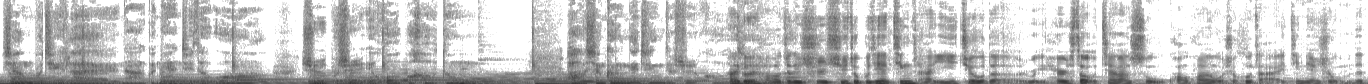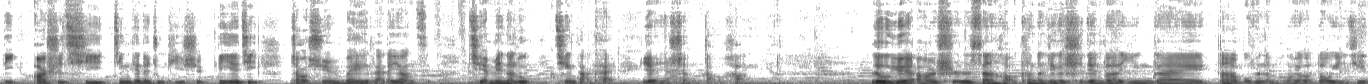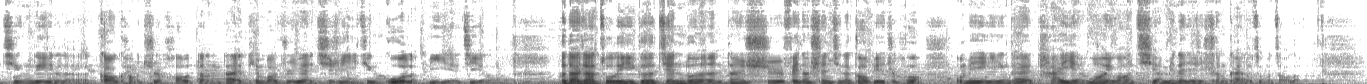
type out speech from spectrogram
想不起来那个年纪的我，是不是也活不好懂？好像更年轻的时候。嗨，各位好，这里是许久不见，精彩依旧的 Rehearsal 加速狂欢，我是厚仔，今天是我们的第二十期，今天的主题是毕业季，找寻未来的样子，前面的路，请打开人生导航。六月二十三号，看看这个时间段，应该大部分的朋友都已经经历了高考之后等待填报志愿，其实已经过了毕业季了。和大家做了一个简短但是非常深情的告别之后，我们也应该抬眼望一望前面的人生该要怎么走了。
